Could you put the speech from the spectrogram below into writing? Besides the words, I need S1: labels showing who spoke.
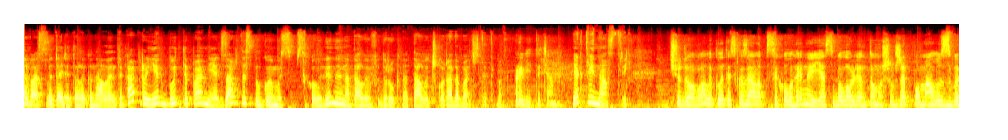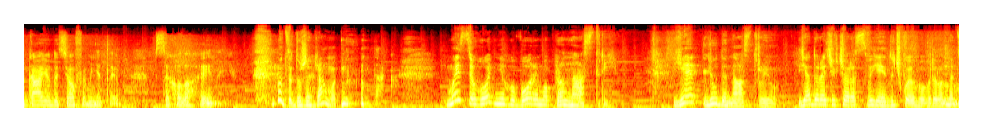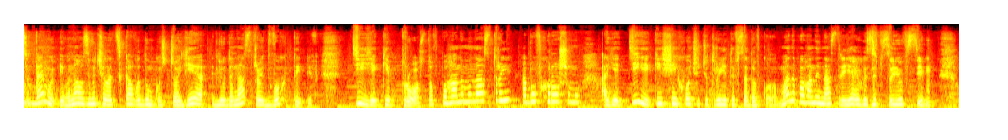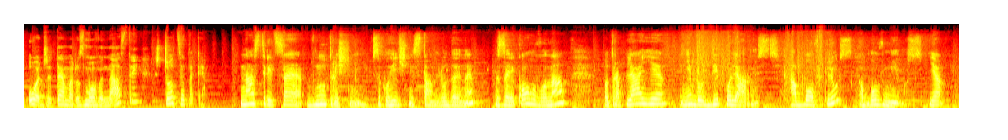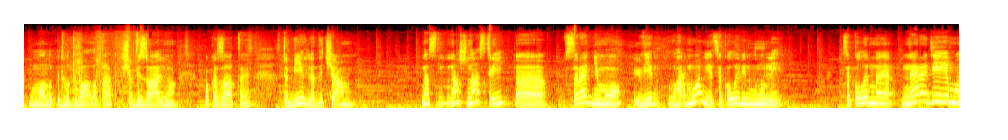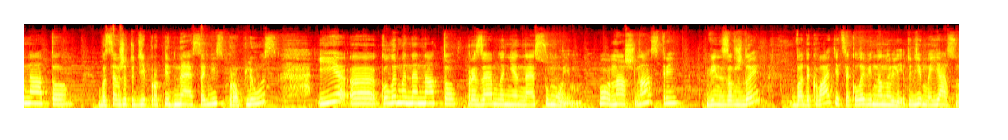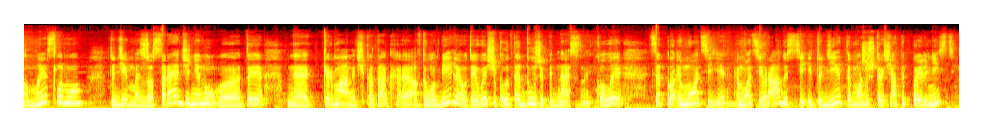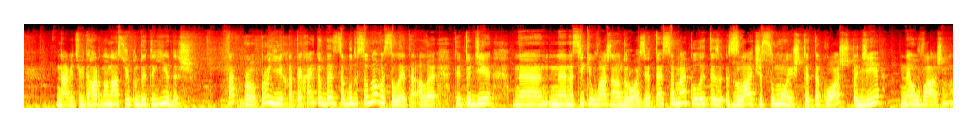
S1: Вітаю вас в етері телеканалу НТК. Проєкт Будьте певні, як завжди, спілкуємось з психологиною Наталою Федорук. Наталочко, рада бачити тебе.
S2: Привіт, Тетяна.
S1: Як твій настрій?
S2: Чудово, але коли ти сказала психологиною, я себе ловлю на тому, що вже помалу звикаю до цього фемінітиву. Психологинею.
S1: Ну, це дуже грамотно.
S2: Так.
S1: Ми сьогодні говоримо про настрій. Є люди настрою. Я, до речі, вчора з своєю дочкою говорила на цю тему, і вона озвучила цікаву думку, що є люди настрою двох типів: ті, які просто в поганому настрої або в хорошому, а є ті, які ще й хочуть отруїти все довкола. В мене поганий настрій, я його зіпсую всім. Отже, тема розмови настрій. Що це таке?
S2: Настрій це внутрішній психологічний стан людини, за якого вона потрапляє ніби в дві полярності: або в плюс, або в мінус. Я умовно підготувала так, щоб візуально показати тобі, глядачам. Нас, наш настрій е, в середньому він в гармонії це коли він в нулі. Це коли ми не радіємо надто, бо це вже тоді про піднесеність, про плюс. І е, коли ми не надто приземлені, не сумуємо. Бо наш настрій він завжди в адекваті, це коли він на нулі. Тоді ми ясно мислимо, тоді ми зосереджені. Ну, е, ти е, керманичка так, е, автомобіля, от уяви, що коли в тебе дуже піднесений, коли це про емоції, емоції радості, і тоді ти можеш втрачати пильність навіть від гарного настрою, куди ти їдеш. Так, про, проїхати. Хай тебе це буде все одно веселити, але ти тоді не, не настільки уважна на дорозі. Те саме, коли ти зла чи сумуєш, ти також тоді неуважна.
